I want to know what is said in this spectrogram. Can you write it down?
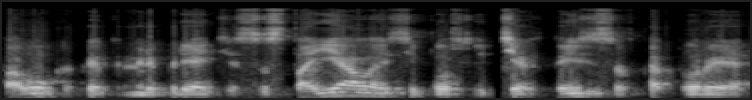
того, как это мероприятие состоялось и после тех тезисов, которые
